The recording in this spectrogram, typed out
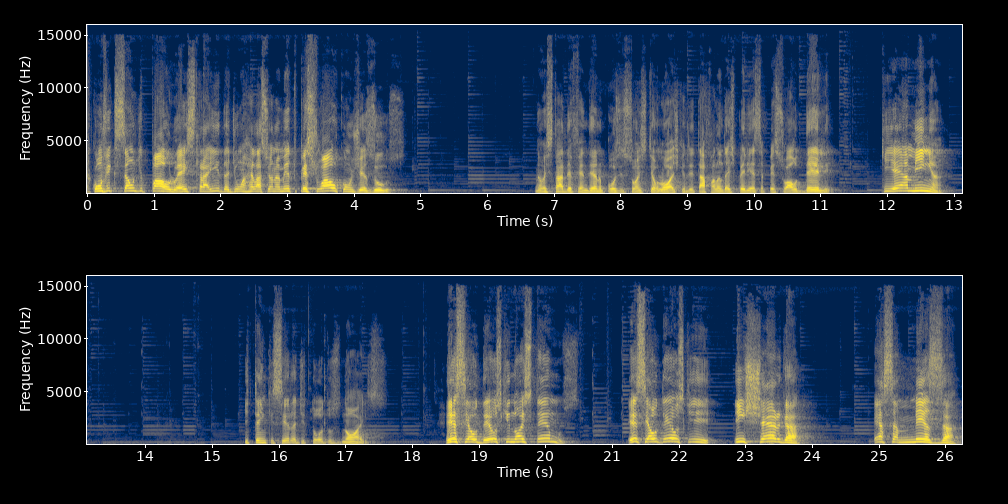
A convicção de Paulo é extraída de um relacionamento pessoal com Jesus. Não está defendendo posições teológicas, ele está falando da experiência pessoal dele, que é a minha. E tem que ser a de todos nós. Esse é o Deus que nós temos. Esse é o Deus que enxerga essa mesa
